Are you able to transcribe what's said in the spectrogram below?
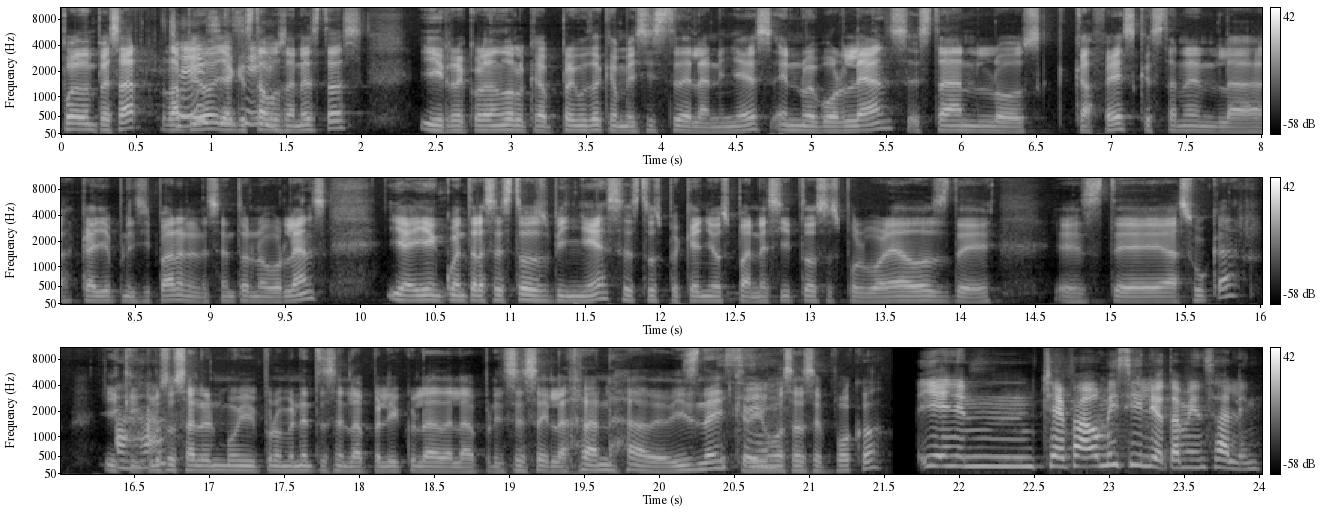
¿Puedo empezar rápido, sí, ya que sí. estamos en estas? Y recordando la pregunta que me hiciste de la niñez, en Nueva Orleans están los cafés que están en la calle principal, en el centro de Nueva Orleans, y ahí encuentras estos viñés, estos pequeños panecitos espolvoreados de este azúcar, y que incluso salen muy prominentes en la película de la princesa y la rana de Disney, que Sí. vimos hace poco. Y en Chef a domicilio también salen.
